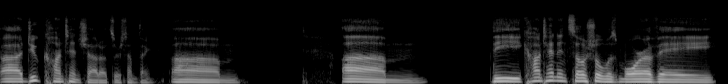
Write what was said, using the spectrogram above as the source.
uh, do content shoutouts or something. Um, um, the content in social was more of a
